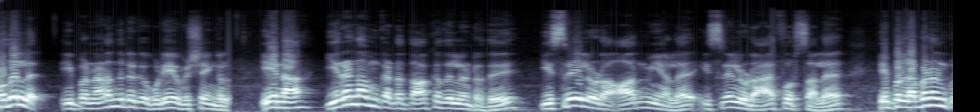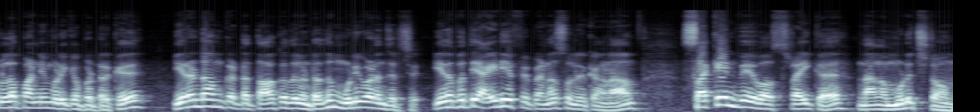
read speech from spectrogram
முதல்ல இப்போ நடந்துட்டு இருக்கக்கூடிய விஷயங்கள். ஏன்னா இரண்டாம் கட்ட தாக்குதல்ன்றது இஸ்ரேலோட ஆர்மியால இஸ்ரேலோட ஏர்ஃபோர்ஸால இப்போ லெபனனுக்குள்ள பண்ணி முடிக்கப்பட்டிருக்கு. இரண்டாம் கட்ட தாக்குதல்ன்றது முடிவடைஞ்சிருச்சு. இதை பத்தி ஐடிஎஃப் இப்போ என்ன சொல்லியிருக்காங்கன்னா செகண்ட் வேவ் ஆஃப் ஸ்ட்ரைக்கை நாங்கள் முடிச்சிட்டோம்.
